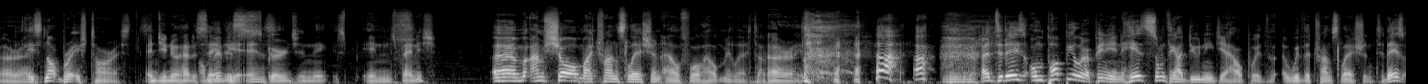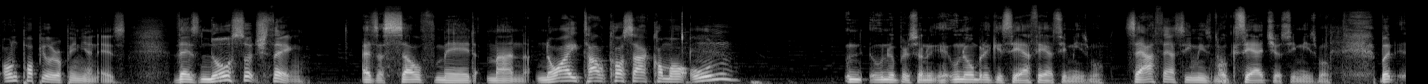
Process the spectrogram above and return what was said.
All right. It's not British tourists. and do you know how to say maybe this it is. scourge in the in Spanish? Um, I'm sure my translation elf will help me later. All right. And today's unpopular opinion, here's something I do need your help with with the translation. Today's unpopular opinion is there's no such thing as a self-made man. No hay tal cosa como un Un, una persona, un hombre que se hace a sí mismo. se hace a sí mismo. O que se ha hecho a sí mismo. But uh,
